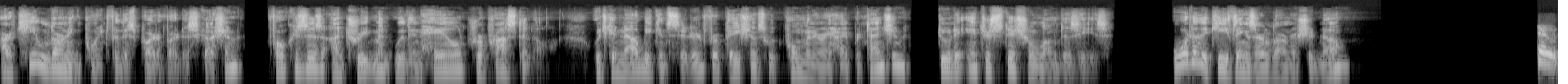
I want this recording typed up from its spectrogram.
our key learning point for this part of our discussion focuses on treatment with inhaled treprostinil, which can now be considered for patients with pulmonary hypertension due to interstitial lung disease. What are the key things our learner should know? So,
